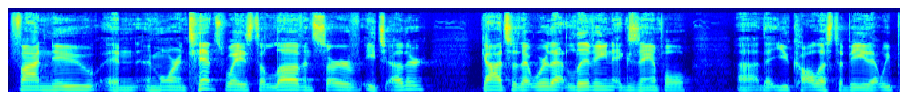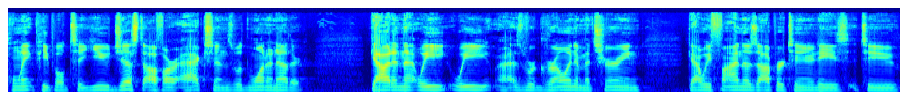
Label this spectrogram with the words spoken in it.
find new and, and more intense ways to love and serve each other, God, so that we're that living example uh, that you call us to be, that we point people to you just off our actions with one another. God, and that we, we as we're growing and maturing, God, we find those opportunities to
